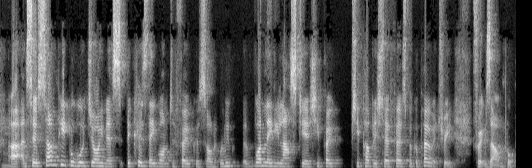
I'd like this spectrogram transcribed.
Mm. Uh, and so some people will join us because they want to focus on it. One lady last year, she fo- she published her first book of poetry, for example.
